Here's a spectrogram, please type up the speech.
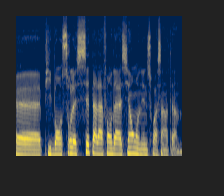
Euh, Puis bon, sur le site à la fondation, on est une soixantaine.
